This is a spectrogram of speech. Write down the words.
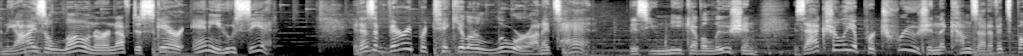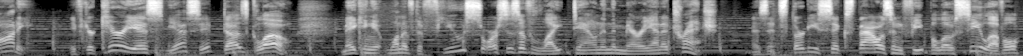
and the eyes alone are enough to scare any who see it. It has a very particular lure on its head. This unique evolution is actually a protrusion that comes out of its body. If you're curious, yes, it does glow making it one of the few sources of light down in the Mariana Trench, as it's 36,000 feet below sea level,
